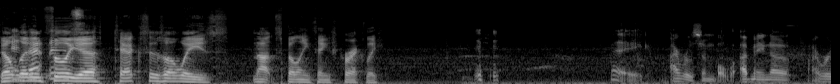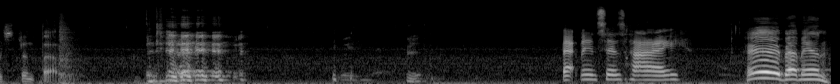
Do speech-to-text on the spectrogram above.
Don't And let him fool you. Batman's- Tex is always not spelling things correctly. Hey, I resemble. I mean, uh, I resent that. Batman says hi. Hey, Batman.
